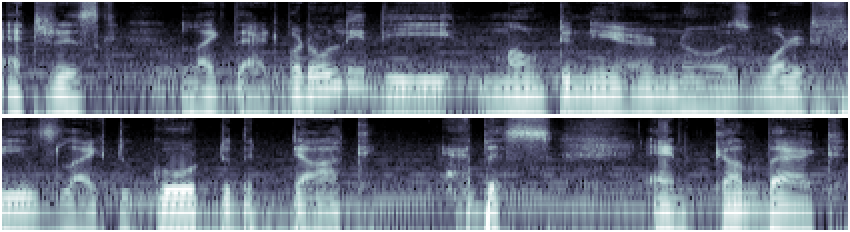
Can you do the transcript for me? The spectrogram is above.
at risk like that. But only the mountaineer knows what it feels like to go to the dark abyss and come back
